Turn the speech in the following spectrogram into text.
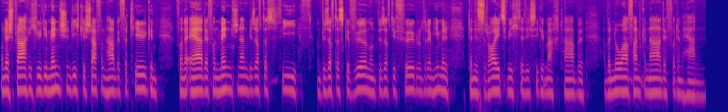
Und er sprach, ich will die Menschen, die ich geschaffen habe, vertilgen von der Erde, von Menschen an bis auf das Vieh und bis auf das Gewürm und bis auf die Vögel unter dem Himmel, denn es reut mich, dass ich sie gemacht habe. Aber Noah fand Gnade vor dem Herrn.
